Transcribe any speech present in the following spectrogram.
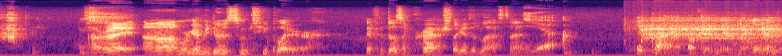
Alright, um, we're gonna be doing some two player. If it doesn't crash like it did last time. Yeah. It probably. Okay, good. Did it.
